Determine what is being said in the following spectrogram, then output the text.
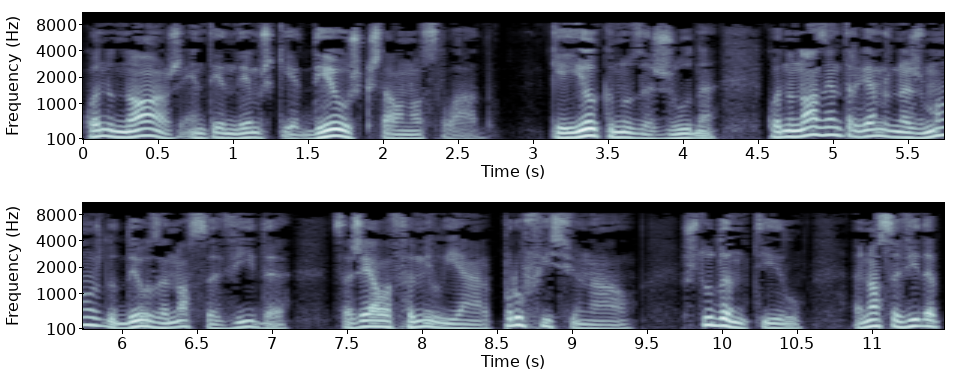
Quando nós entendemos que é Deus que está ao nosso lado, que é Ele que nos ajuda, quando nós entregamos nas mãos de Deus a nossa vida, seja ela familiar, profissional, estudantil, a nossa vida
